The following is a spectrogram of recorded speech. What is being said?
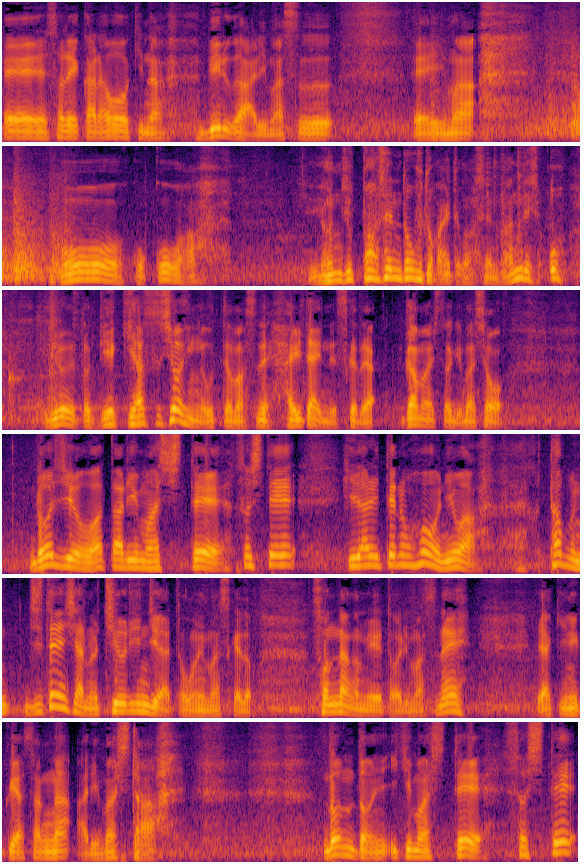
えー、それから大きなビルがあります。えー、今、おお、ここは40%オフと書いてますね。何でしょう。おいろいろと激安商品が売ってますね。入りたいんですけど、我慢しておきましょう。路地を渡りまして、そして左手の方には、多分自転車の駐輪場やと思いますけど、そんなのが見えておりますね。焼肉屋さんがありました。どんどん行きまして、そして、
